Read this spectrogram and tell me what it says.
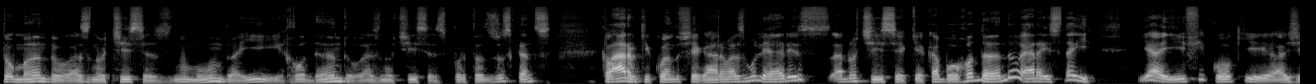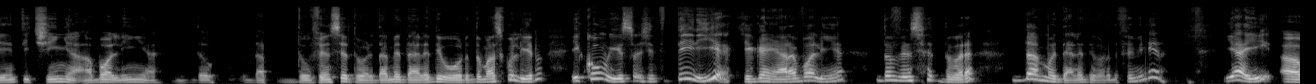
tomando as notícias no mundo aí, rodando as notícias por todos os cantos. Claro que quando chegaram as mulheres, a notícia que acabou rodando era isso daí. E aí ficou que a gente tinha a bolinha do, da, do vencedor da medalha de ouro do masculino, e com isso a gente teria que ganhar a bolinha da vencedora da medalha de ouro do feminino. E aí, uh,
